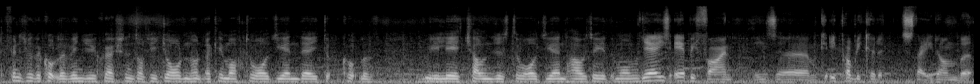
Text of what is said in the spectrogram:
To finish with a couple of injury questions, obviously Jordan Hunter came off towards the end there. He took a couple of really late challenges towards the end. How's he at the moment? Yeah, he'll be fine. He's um, he probably could have stayed on, but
